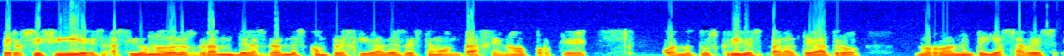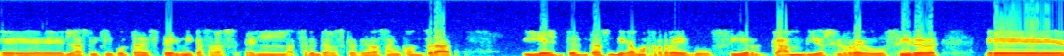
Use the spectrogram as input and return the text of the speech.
Pero sí, sí, es, ha sido uno de, los de las grandes complejidades de este montaje, ¿no? Porque cuando tú escribes para teatro, normalmente ya sabes eh, las dificultades técnicas frente a las que te vas a encontrar y intentas, digamos, reducir cambios y reducir, eh,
